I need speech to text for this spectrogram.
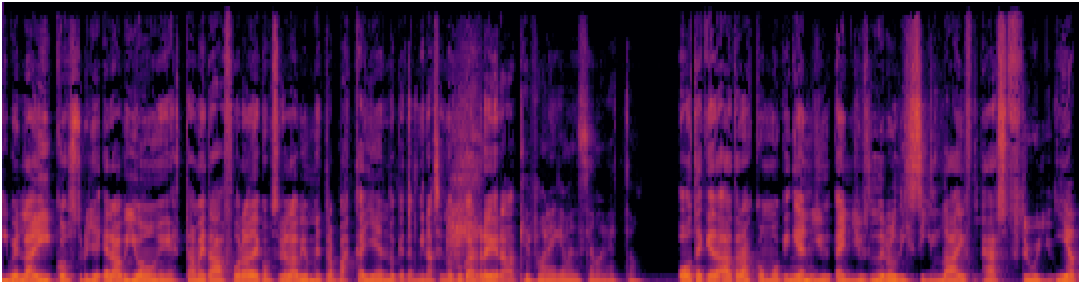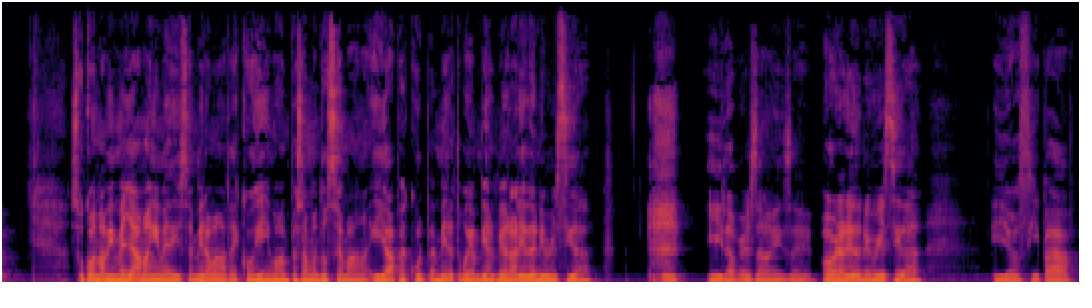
y, ¿verdad? Y construye el avión en esta metáfora de construir el avión mientras vas cayendo, que termina siendo tu carrera. Qué funny que mencionas esto. O te quedas atrás, como que. and, you, and you literally see life pass through you. Yep. So, cuando a mí me llaman y me dicen, mira, mano, te escogimos, empezamos en dos semanas. Y ya, pues, culpen, mira, te voy a enviar mi horario de universidad. y la persona dice, ¿horario de universidad? Y yo, sí, para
